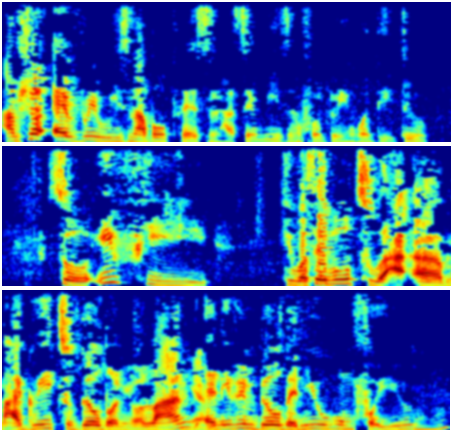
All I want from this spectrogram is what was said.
I'm sure every reasonable person has a reason for doing what they do. So if he, he was able to um, agree to build on your land Yeah. and even build a new home for you,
